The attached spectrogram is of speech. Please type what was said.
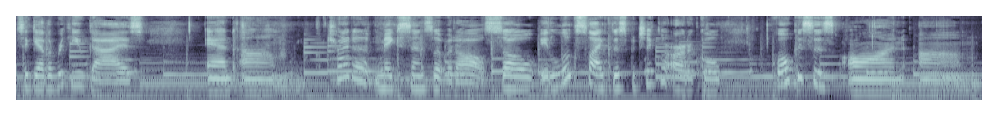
together with you guys and um, try to make sense of it all. So it looks like this particular article focuses on um,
